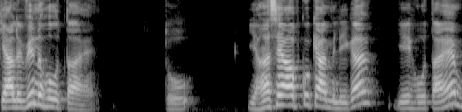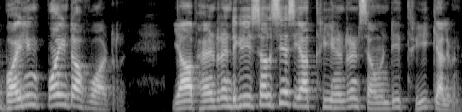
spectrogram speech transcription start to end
kelvin होता है। तो यहाँ से आपको क्या मिलेगा? ये होता है बॉइलिंग पॉइंट ऑफ़ वाटर या आप हंड्रेड डिग्री सेल्सियस या three hundred seventy three kelvin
